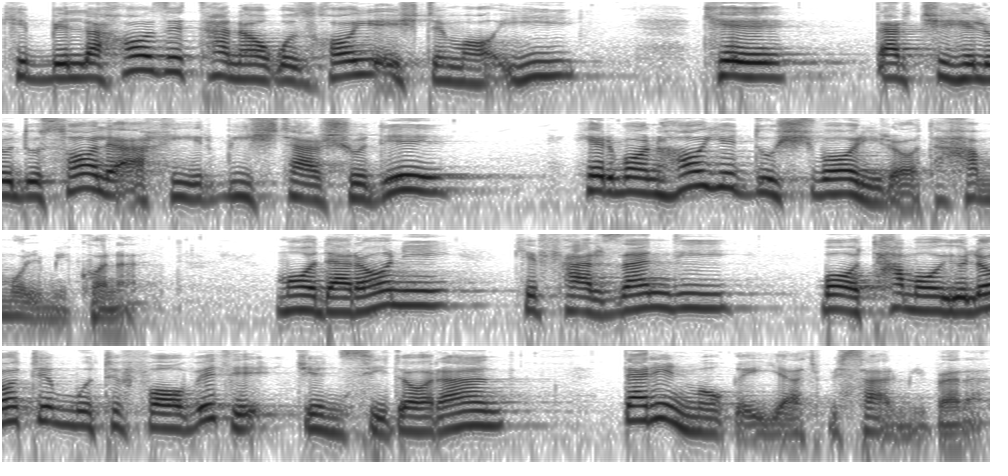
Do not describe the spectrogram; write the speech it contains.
که به لحاظ تناقضهای اجتماعی که در چهل و دو سال اخیر بیشتر شده هرمانهای دشواری را تحمل می کنند. مادرانی که فرزندی با تمایلات متفاوت جنسی دارند در این موقعیت به سر می‌برند.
